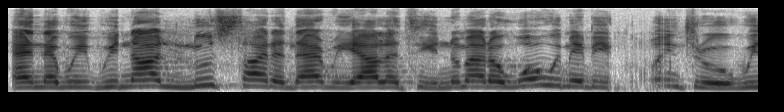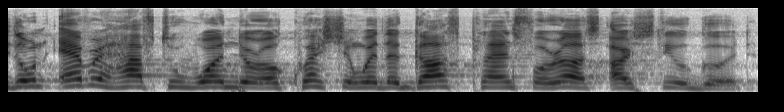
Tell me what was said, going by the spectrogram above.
and that we, we not lose sight of that reality, no matter what we may be going through, we don't ever have to wonder or question whether God's plans for us are still good.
